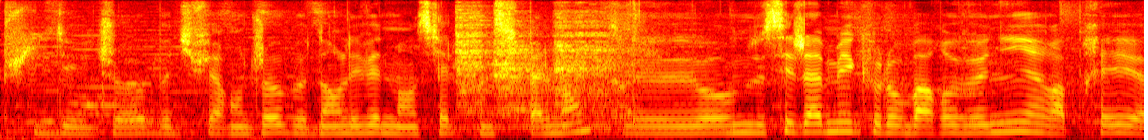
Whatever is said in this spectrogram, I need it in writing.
puis des jobs, différents jobs dans l'événementiel principalement. on ne sait jamais que l'on va revenir. Après,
